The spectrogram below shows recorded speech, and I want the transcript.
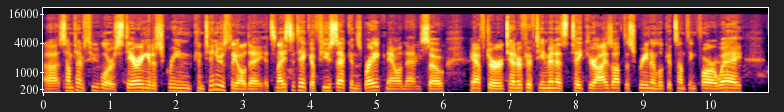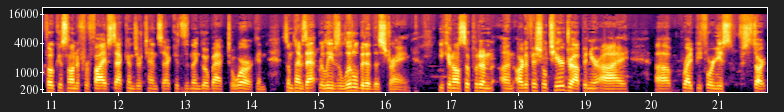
uh, sometimes people are staring at a screen continuously all day. It's nice to take a few seconds break now and then. So after 10 or 15 minutes, take your eyes off the screen and look at something far away. Focus on it for five seconds or 10 seconds and then go back to work. And sometimes that relieves a little bit of the strain. You can also put an, an artificial teardrop in your eye uh, right before you start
